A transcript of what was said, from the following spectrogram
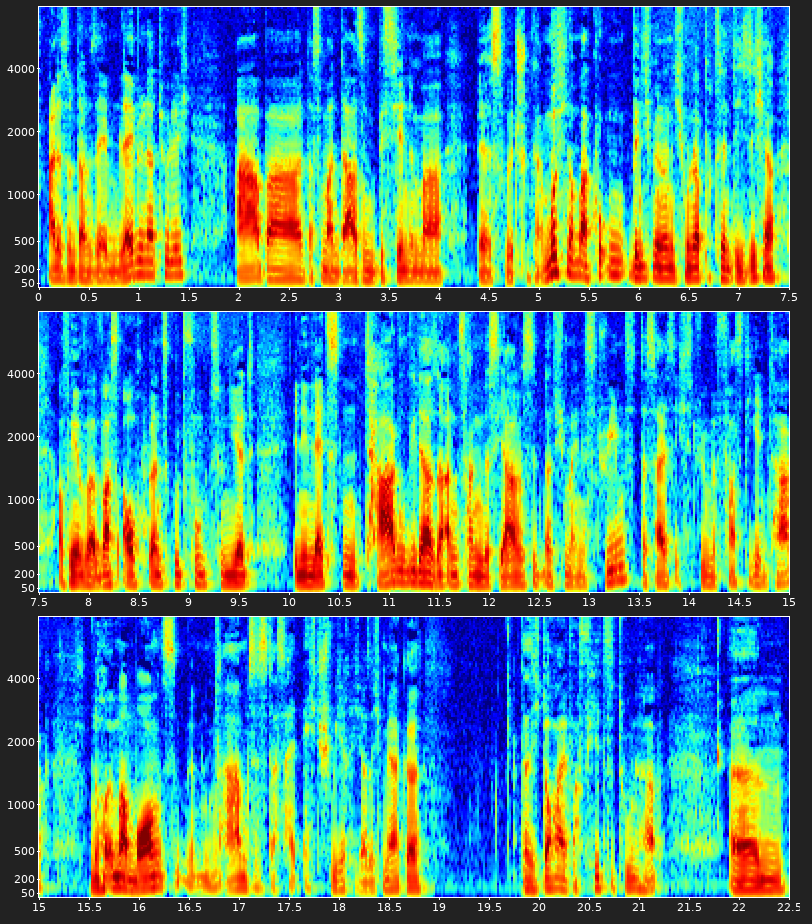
Alles unter demselben Label natürlich, aber dass man da so ein bisschen immer äh, switchen kann. Muss ich noch mal gucken, bin ich mir noch nicht hundertprozentig sicher. Auf jeden Fall, was auch ganz gut funktioniert in den letzten Tagen wieder, also Anfang des Jahres sind natürlich meine Streams. Das heißt, ich streame fast jeden Tag. Noch immer morgens, ähm, abends ist das halt echt schwierig. Also ich merke, dass ich doch einfach viel zu tun habe. Ähm,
